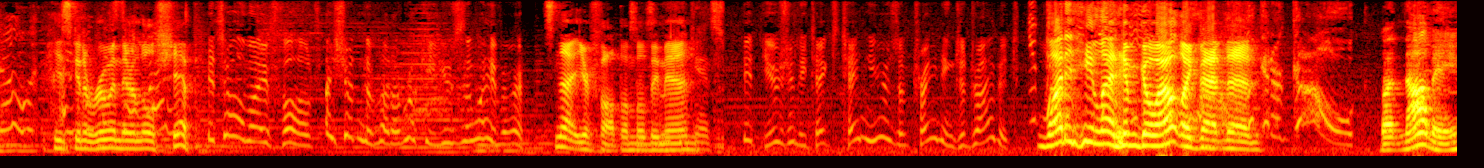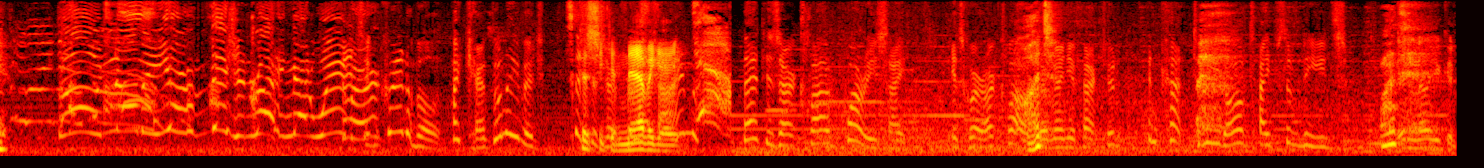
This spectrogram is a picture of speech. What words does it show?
no! He's gonna ruin their little ship. It's all my fault. I shouldn't have let a rookie use the Waver. It's not your fault, Bumblebee man. It usually takes ten years of training to drive it. Why did he let him go out like that then? Look at her go. But Nami. Oh, Nami, you're a vision riding that That's incredible. I can't believe it. It's 'cause This she can first navigate. Time? That is our cloud quarry site. It's where our clouds What? are manufactured and cut to meet all types of needs. What? I Didn't know you could.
